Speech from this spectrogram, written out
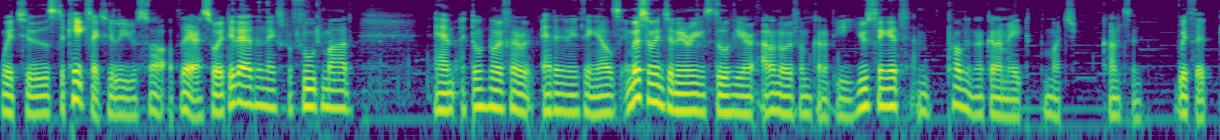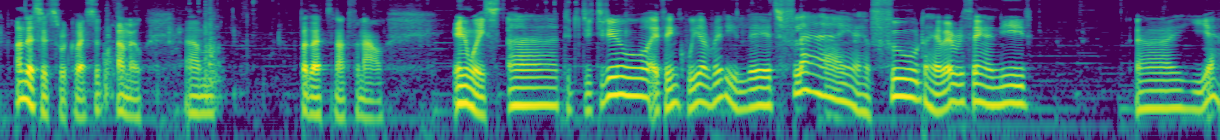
which is the cakes actually you saw up there. So I did add an extra food mod. And I don't know if I added anything else. Immersive Engineering is still here. I don't know if I'm going to be using it. I'm probably not going to make much content with it. Unless it's requested. I don't know. Um, but that's not for now. Anyways, uh, do, do, do, I think we are ready. Let's fly. I have food. I have everything I need. Uh, yeah,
